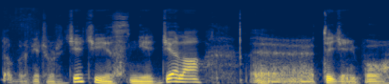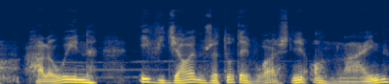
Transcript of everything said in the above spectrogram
Dobry wieczór dzieci, jest niedziela, e, tydzień po Halloween i widziałem, że tutaj właśnie online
